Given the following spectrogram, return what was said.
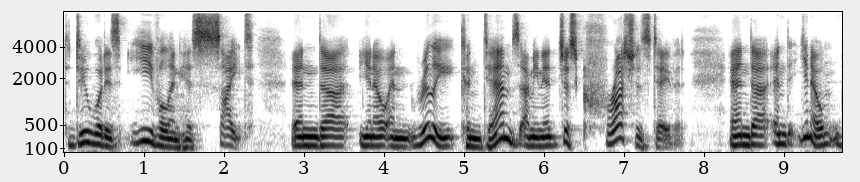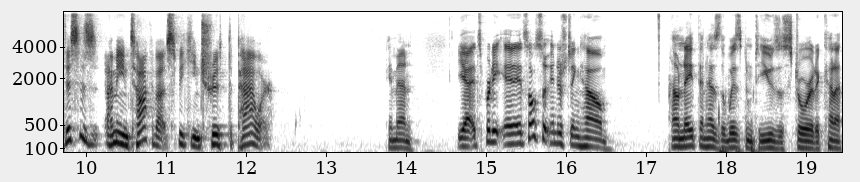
to do what is evil in his sight and uh, you know, and really condemns. I mean, it just crushes David, and uh, and you know, this is. I mean, talk about speaking truth to power. Amen. Yeah, it's pretty. And it's also interesting how how Nathan has the wisdom to use a story to kind of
